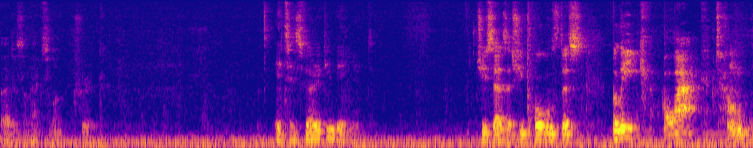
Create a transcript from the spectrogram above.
That is an excellent trick. It is very convenient. She says as she pulls this bleak black tome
